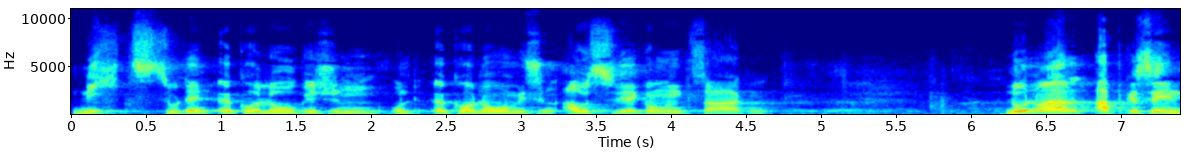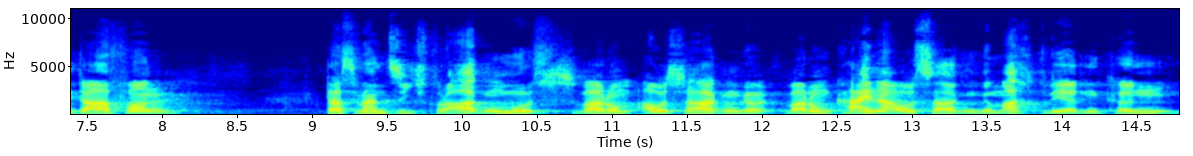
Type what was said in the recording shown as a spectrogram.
nichts zu den ökologischen und ökonomischen Auswirkungen sagen. Nun einmal abgesehen davon, dass man sich fragen muss, warum, keine Aussagen gemacht werden können,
